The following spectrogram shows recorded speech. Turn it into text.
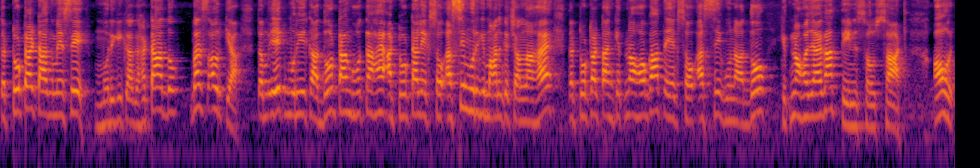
तो टोटल टांग में से मुर्गी का घटा दो। बस और क्या? तब एक मुर्गी का दो टांग होता है, और टोटल 180 मुर्गी मान के चलना है तो टोटल टांग कितना होगा? तो 180 गुना दो, कितना हो जाएगा? 360 और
